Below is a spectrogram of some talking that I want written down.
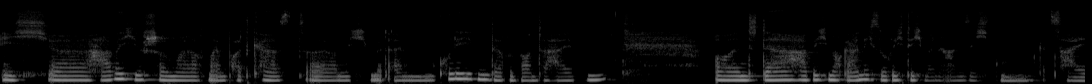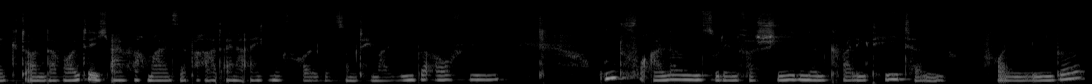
Ich äh, habe hier schon mal auf meinem Podcast äh, mich mit einem Kollegen darüber unterhalten, und da habe ich noch gar nicht so richtig meine Ansichten gezeigt. Und da wollte ich einfach mal separat eine eigene Folge zum Thema Liebe aufnehmen und vor allem zu den verschiedenen Qualitäten von Liebe,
